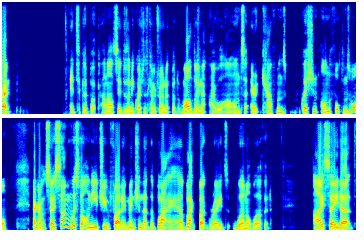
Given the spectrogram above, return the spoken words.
Right. It's a good book, and I'll see if there's any questions coming through on it. But while doing that, I will answer Eric Kaufman's question on the Falklands War. Okay, so Simon Whistler on the YouTube Friday mentioned that the Black uh, Black Buck raids were not worth it. I say that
